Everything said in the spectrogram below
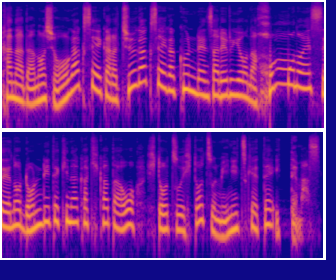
カナダの小学生から中学生が訓練されるような本物エッセイの論理的な書き方を一つ一つ身につけていってます。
